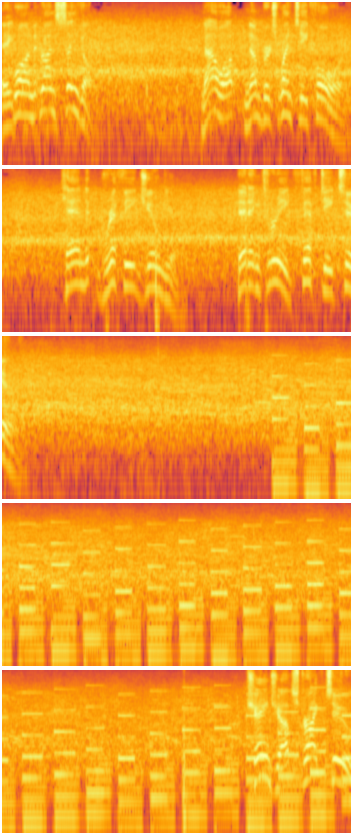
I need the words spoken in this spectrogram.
A one-run single. Now up, number 24. Ken Griffey Jr. Hitting 352. Changeup, strike two.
